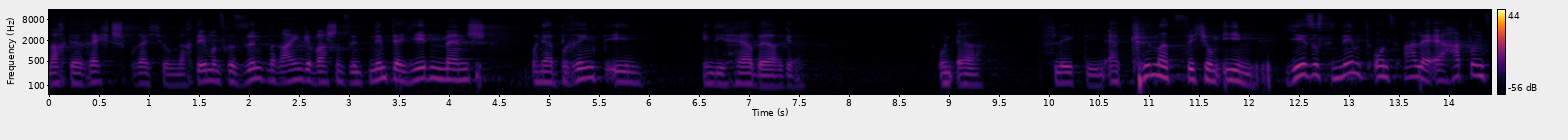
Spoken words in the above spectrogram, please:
nach der Rechtsprechung, nachdem unsere Sünden reingewaschen sind, nimmt er jeden Mensch und er bringt ihn in die Herberge. Und er pflegt ihn, er kümmert sich um ihn. Jesus nimmt uns alle, er hat uns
